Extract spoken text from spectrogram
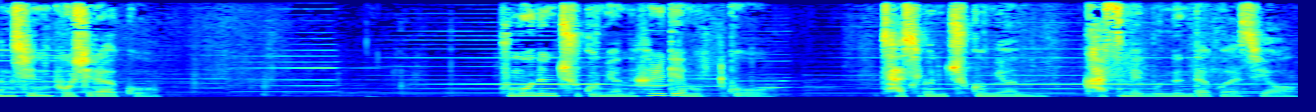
당신 보시라고. 부모는 죽으면 흙에 묻고 자식은 죽으면 가슴에 묻는다고 하지요.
